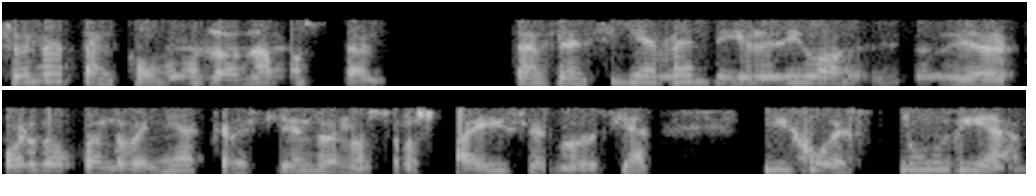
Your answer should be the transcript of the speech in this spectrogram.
suena tan común, lo hablamos tan tan sencillamente. Yo le digo, yo recuerdo cuando venía creciendo en nuestros países, nos decía, hijo, estudia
